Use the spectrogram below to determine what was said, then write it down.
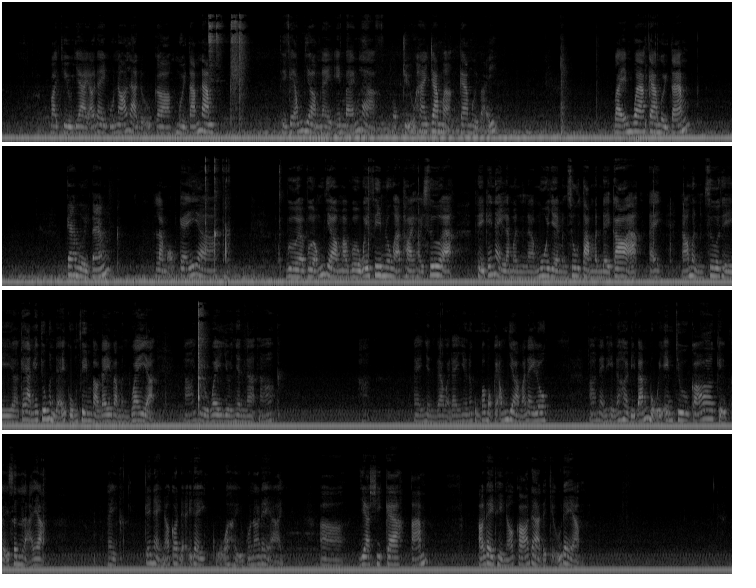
và chiều dài ở đây của nó là được ờ, 18 năm thì cái ống dòm này em bán là 1 triệu 200 à K17 và em qua K18 K18 là một cái uh, vừa vừa ống dòm mà vừa quay phim luôn ạ à, thời hồi xưa ạ à. thì cái này là mình uh, mua về mình sưu tầm mình đề co ạ à. đây nó mình xưa thì các cái anh cái chú mình để cuộn phim vào đây và mình quay ạ à. nó vừa quay vừa nhìn ạ à. nó đây nhìn ra ngoài đây như nó cũng có một cái ống dòm ở đây luôn đó, này thì nó hơi bị bám bụi em chưa có kịp vệ sinh lại à đây cái này nó có để đây của hiệu của nó đây à, à Yashika 8 ở đây thì nó có là để chữ đây ạ à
